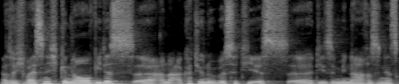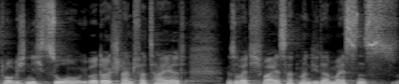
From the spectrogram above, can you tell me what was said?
Also ich weiß nicht genau, wie das äh, an der Akkad University ist. Äh, die Seminare sind jetzt, glaube ich, nicht so über Deutschland verteilt. Soweit ich weiß, hat man die dann meistens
